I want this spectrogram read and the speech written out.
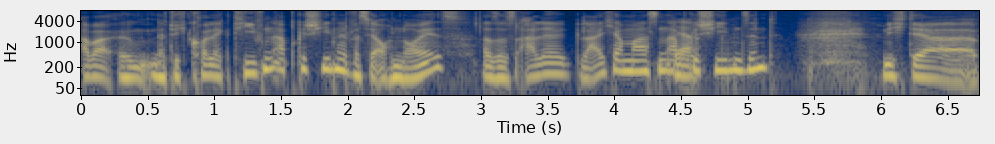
aber ähm, natürlich kollektiven Abgeschiedenheit, was ja auch neu ist, also dass alle gleichermaßen abgeschieden sind. Nicht der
